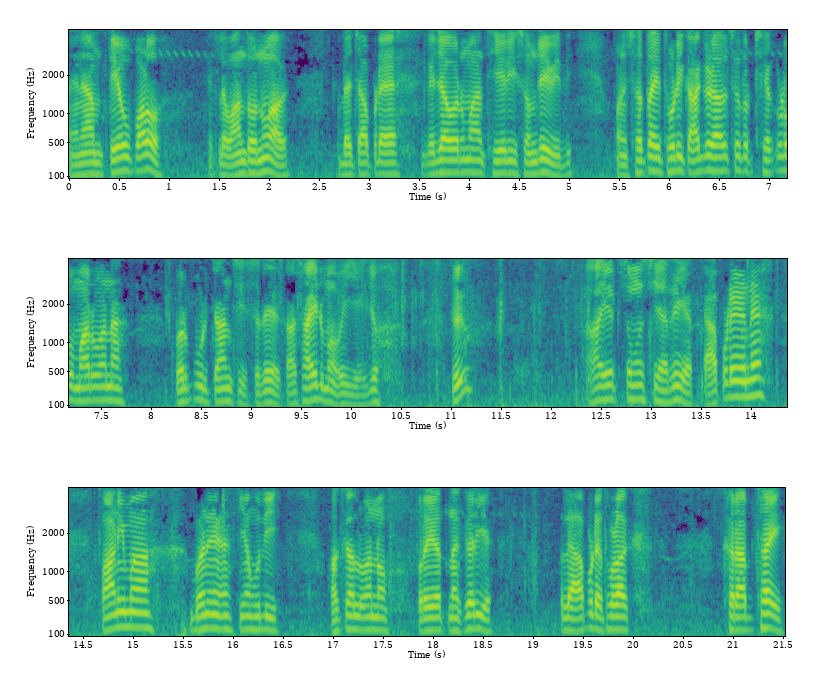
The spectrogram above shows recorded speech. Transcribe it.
એને આમ ટેવ પાડો એટલે વાંધો ન આવે. કદાચ આપણે ગજાવરમાં થિયરી સમજાવી હતી. પણ છતાંય થોડીક આગળ હાલશે તો ઠેકડો મારવાના ભરપૂર ચાન્સીસ રહે. આ સાઈડમાં વહી જાય, જો. જોયું? આ એક સમસ્યા રહે. આપણે એને પાણીમાં બને ત્યાં સુધી હકાલવાનો પ્રયત્ન કરીએ. એટલે આપણે થોડાક ખરાબ થાય.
